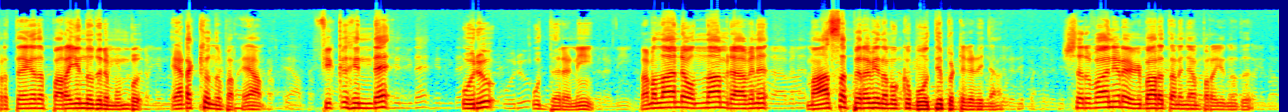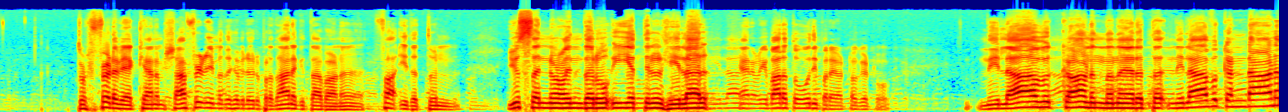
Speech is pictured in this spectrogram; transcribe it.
പ്രത്യേകത പറയുന്നതിന് മുമ്പ് ഇടയ്ക്കൊന്ന് പറയാം. ഫിഖിന്റെ ഒരു ഉദ്ധരണി. റമദാന്റെ ഒന്നാം രാവിന് മാസപ്പിറവി നമുക്ക് ബോധ്യപ്പെട്ട് കഴിഞ്ഞാൽ ഷെർവാനിയുടെ എഴുപാറത്താണ് ഞാൻ പറയുന്നത്. തുഹ്ഫയുടെ വ്യാഖ്യാനം ഷാഫിഴി മധുഹബിലെ ഒരു പ്രധാന കിതാബാണ് ഹിലാൽ. ഞാൻ ഇബാറത്ത് ഓതി പറയാട്ടോ കേട്ടോ നിലാവ് കാണുന്ന നേരത്ത് നിലാവ് കണ്ടാണ്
